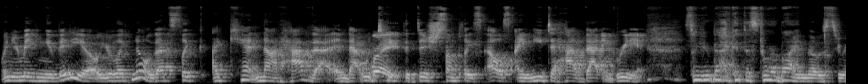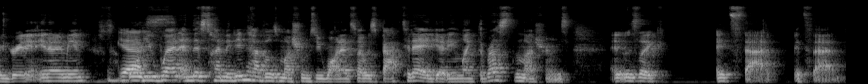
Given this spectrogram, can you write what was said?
when you're making a video, you're like, no, that's like I can't not have that, and that would Right. take the dish someplace else. I need to have that ingredient. So you're back at the store buying those two ingredients. You know what I mean? Yes. Or you went and this time they didn't have those mushrooms you wanted. So I was back today getting like the rest of the mushrooms. And it was like, it's that. It's that.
